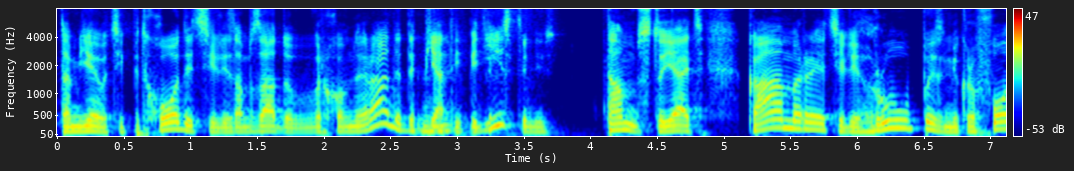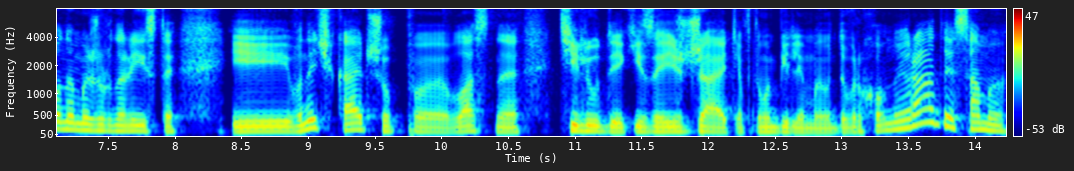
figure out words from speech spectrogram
Там є оці підходи, цілі там ззаду Верховної Ради, де п'ятий під'їзд. Там стоять камери, цілі групи з мікрофонами, журналісти, і вони чекають, щоб е, власне ті люди, які заїжджають автомобілями до Верховної Ради, саме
